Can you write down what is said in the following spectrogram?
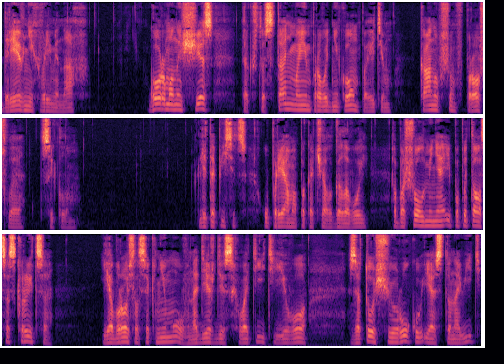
древних временах. Гормон исчез, так что стань моим проводником по этим канувшим в прошлое циклам. Летописец упрямо покачал головой, обошел меня и попытался скрыться. Я бросился к нему в надежде схватить его за тощую руку и остановить,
